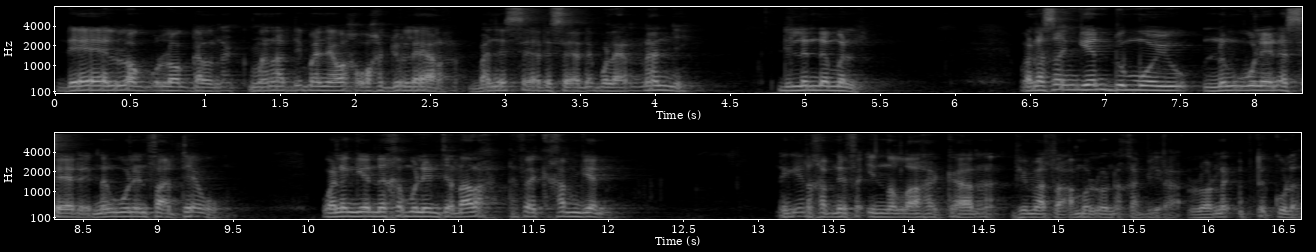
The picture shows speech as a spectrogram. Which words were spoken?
dee log loggal nag maanaam di bañ a wax wax ju leer bañ a seede seede bu leer nañ ñi di lëndëmal wala sax ngeen du mooyu nanguwu leen a seede nanguwu leen faa teew wala ngeen ne xamu leen ca dara te fekk xam ngeen da ngeen xam ne fa inna allaha kaana bi ma taamaloona xabira loolu nag ab tëkku la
